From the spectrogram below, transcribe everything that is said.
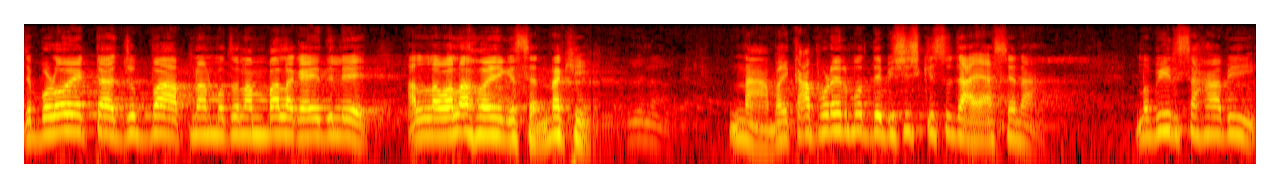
যে বড় একটা জুব্বা আপনার মতো লম্বা লাগাই দিলে আল্লাহওয়ালা হয়ে গেছেন নাকি? না ভাই, কাপড়ের মধ্যে বিশেষ কিছু যায় আসে না। নবীর সাহাবি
